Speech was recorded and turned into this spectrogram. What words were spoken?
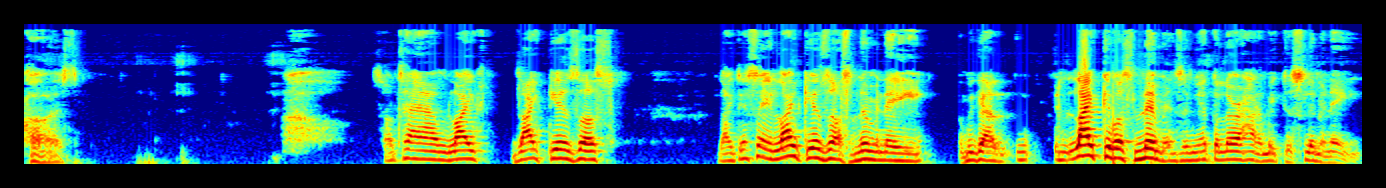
Cause sometimes life life gives us like they say, life gives us lemonade. We got life give us lemons and we have to learn how to make this lemonade.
